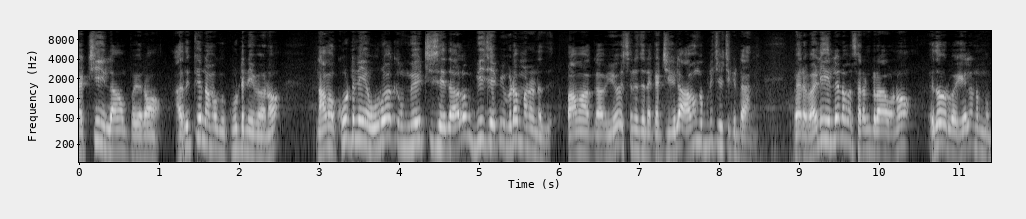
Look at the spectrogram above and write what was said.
கட்சி இல்லாமல் போயிடும் அதுக்கு நமக்கு கூட்டணி வேணும். நாம கூட்டணியை உருவாக்க முயற்சி செய்தாலும் பிஜேபி விட மாட்டது பாமகவையோ சின்ன சின்ன கட்சிகளோ அவங்க பிடிச்சு வச்சுக்கிட்டாங்க. வேற வழி இல்லை நம்ம சரண்டர் ஆகணும். ஏதோ ஒரு வகையில நம்ம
